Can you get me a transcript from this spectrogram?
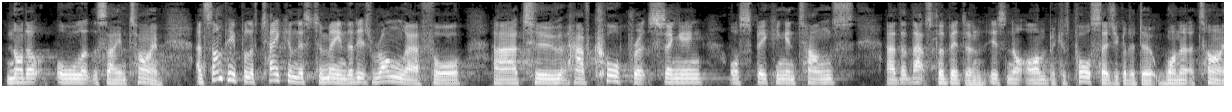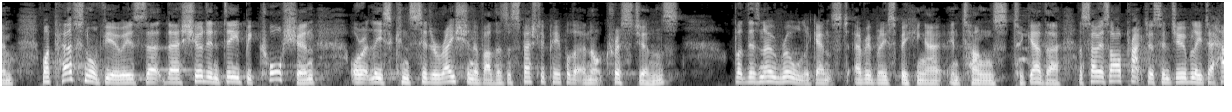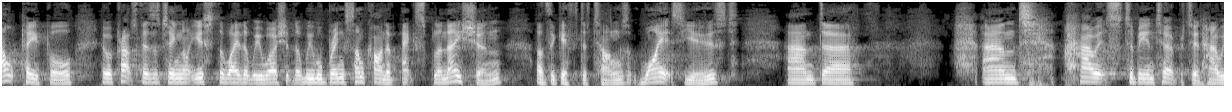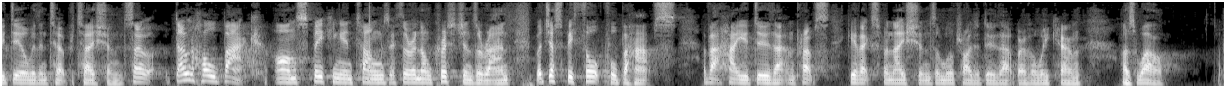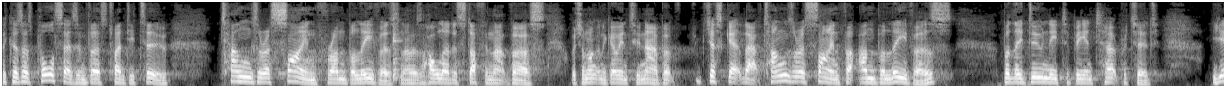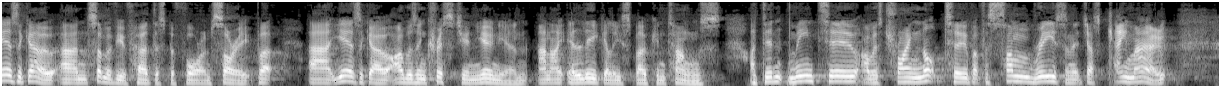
not all at the same time. And some people have taken this to mean that it's wrong, therefore, uh, to have corporate singing or speaking in tongues, uh, that that's forbidden. It's not on because Paul says you've got to do it one at a time. My personal view is that there should indeed be caution or at least consideration of others, especially people that are not Christians. But there's no rule against everybody speaking out in tongues together. And so it's our practice in Jubilee to help people who are perhaps visiting, not used to the way that we worship, that we will bring some kind of explanation of the gift of tongues, why it's used, and uh, and how it's to be interpreted, how we deal with interpretation. So don't hold back on speaking in tongues if there are non-Christians around, but just be thoughtful perhaps about how you do that and perhaps give explanations and we'll try to do that wherever we can as well. Because as Paul says in verse 22, tongues are a sign for unbelievers. Now there's a whole load of stuff in that verse, which I'm not going to go into now, but just get that. Tongues are a sign for unbelievers, but they do need to be interpreted. Years ago, and some of you have heard this before, I'm sorry, but uh, years ago I was in Christian Union and I illegally spoke in tongues. I didn't mean to, I was trying not to, but for some reason it just came out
